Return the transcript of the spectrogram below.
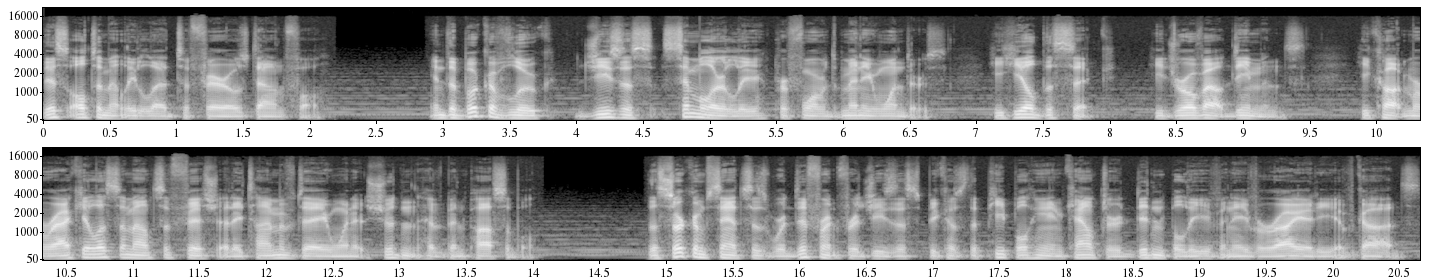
This ultimately led to Pharaoh's downfall. In the book of Luke, Jesus similarly performed many wonders. He healed the sick, he drove out demons, he caught miraculous amounts of fish at a time of day when it shouldn't have been possible. The circumstances were different for Jesus because the people he encountered didn't believe in a variety of gods.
